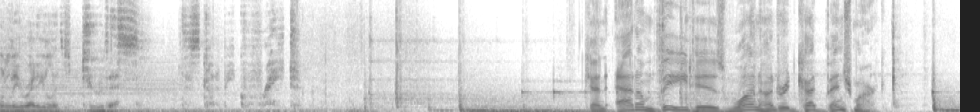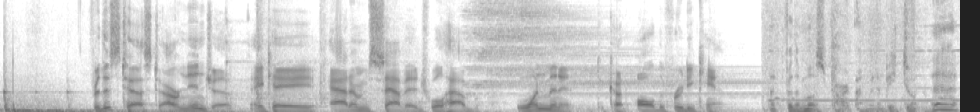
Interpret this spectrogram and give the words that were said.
Totally ready. Let's do this. This is gonna be great. Can Adam beat his 100 cut benchmark? For this test, our ninja, aka Adam Savage, will have one minute to cut all the fruit he can. But for the most part, I'm gonna be doing that.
